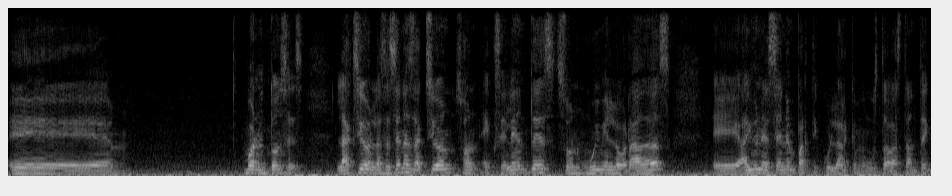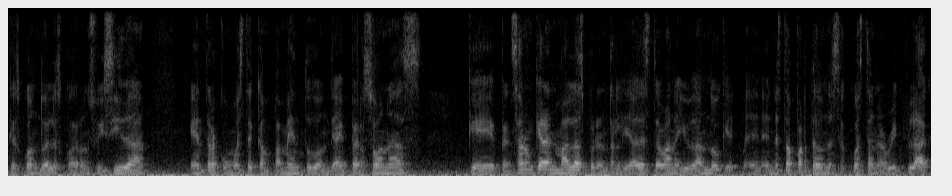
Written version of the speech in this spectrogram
Eh, bueno, entonces, la acción, las escenas de acción son excelentes, son muy bien logradas. Eh, hay una escena en particular que me gusta bastante, que es cuando el Escuadrón Suicida entra como este campamento donde hay personas que pensaron que eran malas, pero en realidad estaban ayudando, que en, esta parte donde secuestran a Rick Flag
